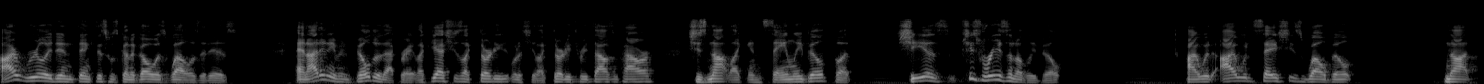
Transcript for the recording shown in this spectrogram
I really didn't think this was going to go as well as it is. And I didn't even build her that great. Like, yeah, she's like 30, what is she, like 33,000 power? She's not like insanely built, but she is, she's reasonably built. I would, I would say she's well built, not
